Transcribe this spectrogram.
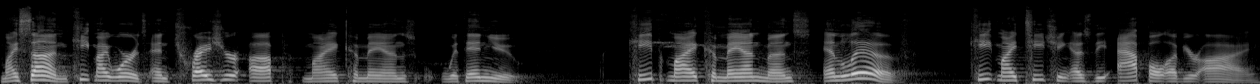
My son, keep my words and treasure up my commands within you. Keep my commandments and live. Keep my teaching as the apple of your eye.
